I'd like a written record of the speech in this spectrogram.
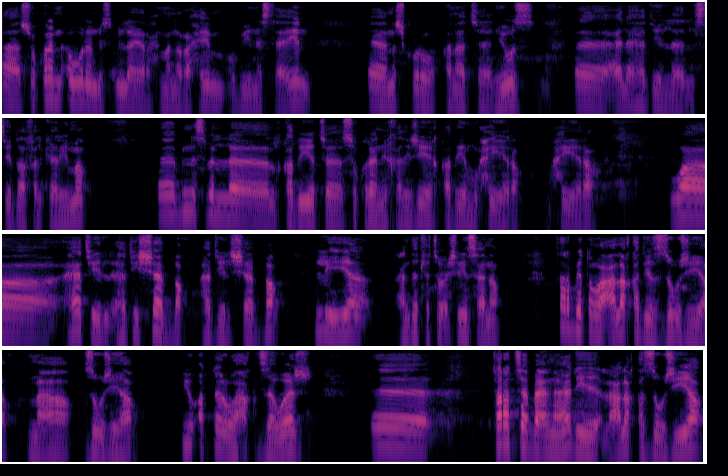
آه شكرا. اولا بسم الله الرحمن الرحيم وبه نستعين آه نشكر قناة نيوز آه على هذه الاستضافة الكريمة. آه بالنسبة لقضية سكراني خديجة قضية محيرة محيرة. وهذه هذه الشابة هذه الشابة اللي هي عندها 23 سنة تربطها علاقه ديال الزوجية مع زوجها يؤطرها عقد زواج. أه ترتب عن هذه العلاقة الزوجية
